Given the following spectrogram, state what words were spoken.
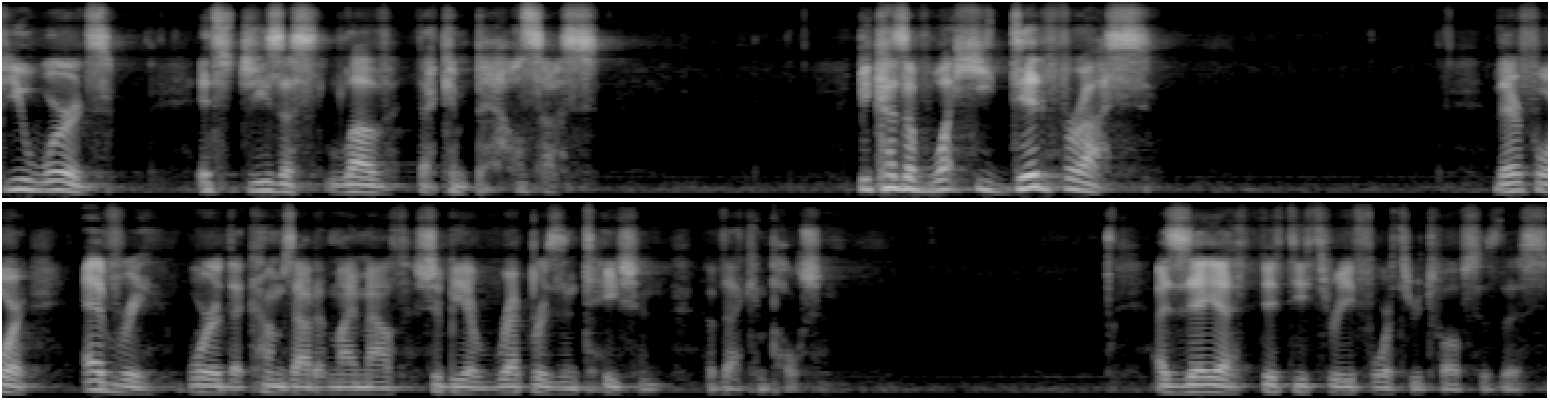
few words, it's Jesus' love that compels us. Because of what he did for us. Therefore, every word that comes out of my mouth should be a representation of that compulsion. Isaiah 53, 4 through 12 says this.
